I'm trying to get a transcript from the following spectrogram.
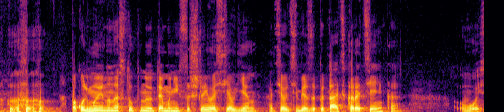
Покуль мы на наступную тему не сошли, вось Евген, хотел тебе запытать коротенько, вось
